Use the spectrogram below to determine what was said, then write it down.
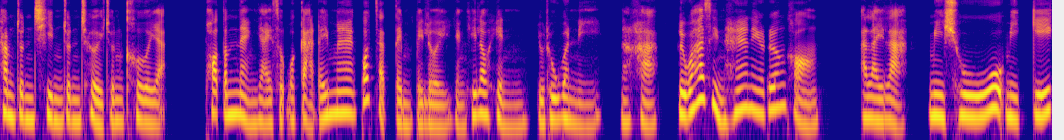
ทำจนชินจนเฉยจนเคยอะ พอตำแหน่งใหญ่สบโอกาสได้มากก็จัดเต็มไปเลย อย่างที่เราเห็นอยู่ทุกวันนี้นะคะ หรือว่าสินห้าในเรื่องของอะไรล่ะ มีชู้ มีกิ๊ก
